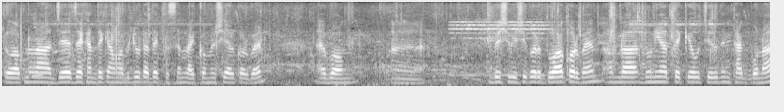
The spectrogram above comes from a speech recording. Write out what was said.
তো আপনারা যে যেখান থেকে আমার ভিডিওটা দেখতেছেন লাইক কমেন্ট শেয়ার করবেন এবং বেশি বেশি করে দোয়া করবেন। আমরা দুনিয়াতে কেউ চিরদিন থাকব না।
